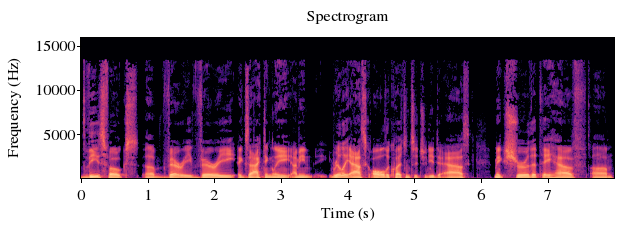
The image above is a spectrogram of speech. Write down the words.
these folks uh, very, very exactingly. I mean, really ask all the questions that you need to ask. Make sure that they have um,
